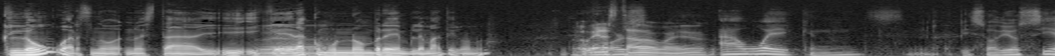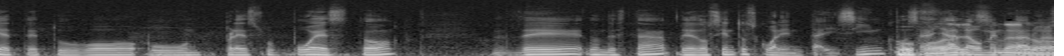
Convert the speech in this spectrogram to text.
Clone Wars no, no está ahí. Y, y que era No. como un nombre emblemático, ¿no? The Hubiera estado, güey. Awakens, episodio 7, tuvo un presupuesto de, ¿dónde está? De 245. o Uf, sea, ya le aumentaron.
